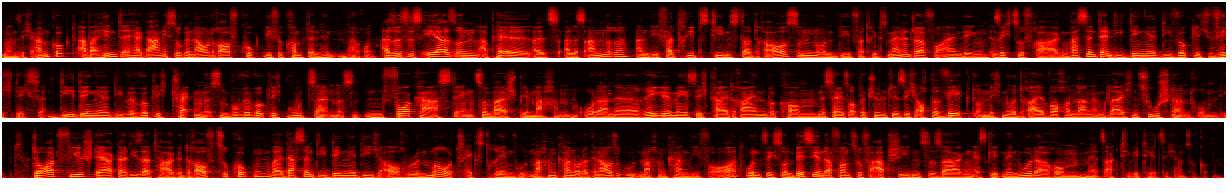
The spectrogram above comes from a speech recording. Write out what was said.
man sich anguckt, aber hinterher gar nicht so genau drauf guckt, wie viel kommt denn hinten bei rum. Also es ist eher so ein Appell als alles andere an die Vertriebsteams da draußen und die Vertriebsmanager vor allen Dingen, sich zu fragen, was sind denn die Dinge, die wirklich wichtig sind? Die Dinge, die wir wirklich tracken müssen, wo wir wirklich gut sein müssen. Ein Forecasting zum Beispiel machen oder eine Regelmäßigkeit reinbekommen, eine Sales Opportunity sich auch bewegt und nicht nur drei Wochen lang im gleichen Zustand rumliegt. Dort viel stärker dieser Tage drauf zu gucken, weil das sind die Dinge, die ich auch remote extrem gut machen kann oder genauso gut machen kann wie vor Ort und sich so ein bisschen davon zu verabschieden, zu sagen, es geht mir nur darum, jetzt Aktivität sich anzugucken.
